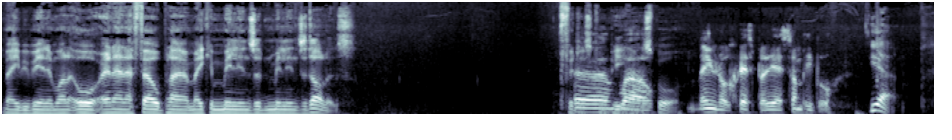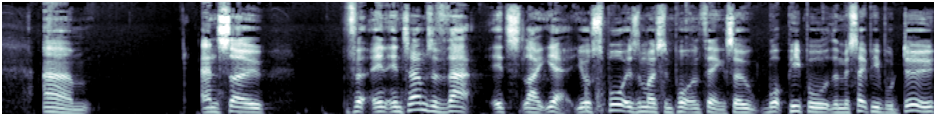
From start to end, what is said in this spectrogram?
maybe being in one or an NFL player and making millions and millions of dollars for just Uh, competing in a well, sport. maybe not Chris, but yeah, some people. Yeah. Um, and so, for, in in terms of that, it's like yeah, your sport is the most important thing. So what people, the mistake people do,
